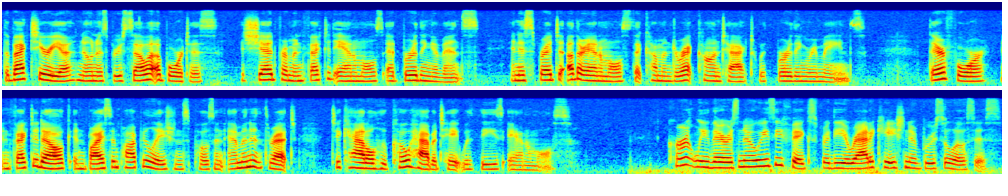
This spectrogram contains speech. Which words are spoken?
The bacteria, known as Brucella abortus, is shed from infected animals at birthing events and is spread to other animals that come in direct contact with birthing remains. Therefore, infected elk and bison populations pose an imminent threat to cattle who cohabitate with these animals. Currently, there is no easy fix for the eradication of brucellosis,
